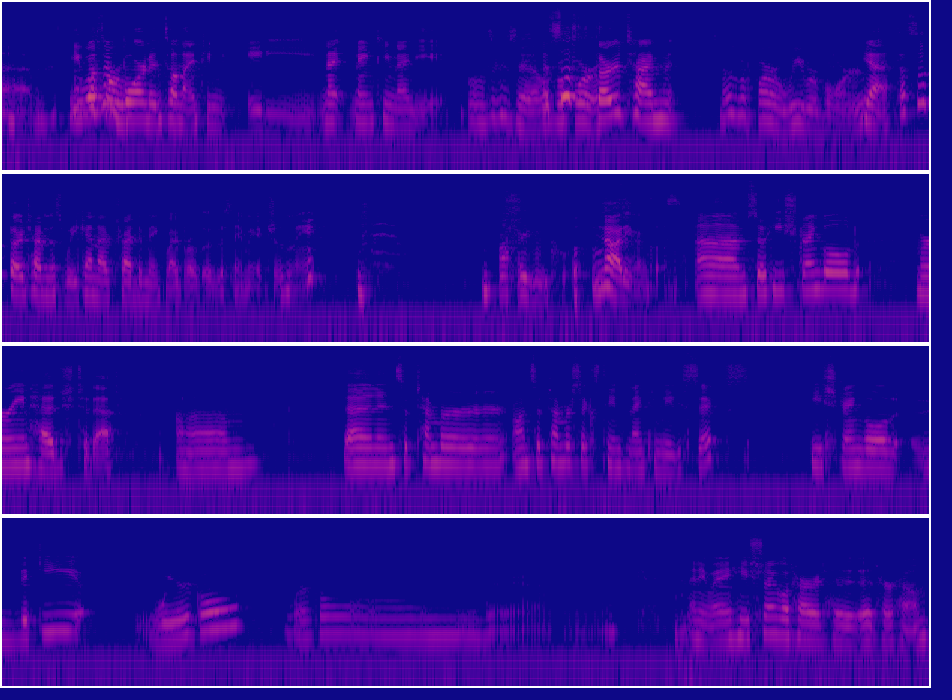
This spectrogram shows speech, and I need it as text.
he Well, wasn't before- born until 1980, ni- 1998. I was gonna say that was That's before. the third time. That was before we were born. Yeah, that's the third time this weekend I've tried to make my brother the same age as me. Not even close. Not even close. Um, so he strangled Maureen Hedge to death. Um, then in September, on September 16th, 1986, he strangled Vicky Wirgle. Wirgle. Anyway, he strangled her at, his, at her home.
